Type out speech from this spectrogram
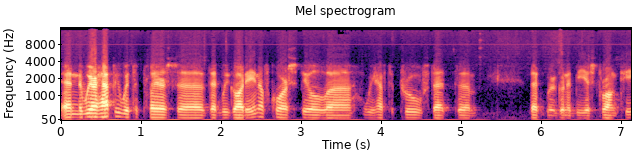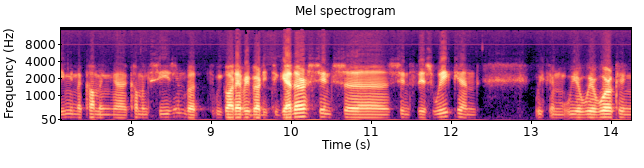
And we are happy with the players uh, that we got in. Of course, still uh, we have to prove that um, that we're going to be a strong team in the coming coming season. But we got everybody together since since this week, and we can we are we're working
